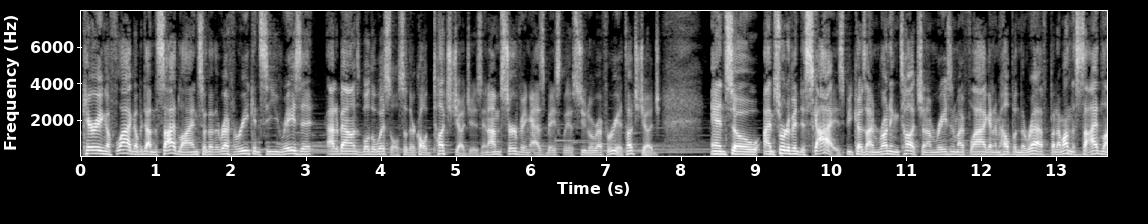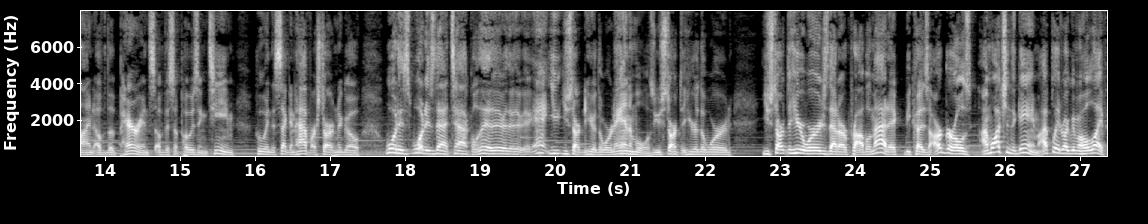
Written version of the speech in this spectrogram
carrying a flag up and down the sideline so that the referee can see you raise it out of bounds blow the whistle. So they're called touch judges and i'm serving as basically a pseudo referee a touch judge and so I'm sort of in disguise because I'm running touch and I'm raising my flag and I'm helping the ref, but I'm on the sideline of the parents of this opposing team who in the second half are starting to go, What is what is that tackle? You, you start to hear the word animals. You start to hear the word you start to hear words that are problematic because our girls, I'm watching the game. I played rugby my whole life.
